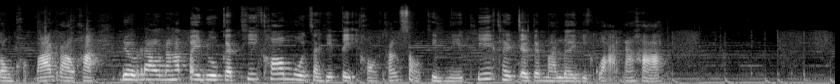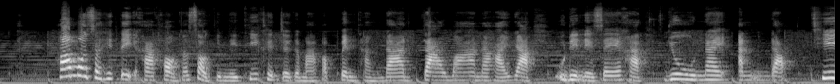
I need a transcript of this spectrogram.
ตรงของบ้านเราค่ะ เดี๋ยวเรานะคะไปดูกันที่ข้อมูลสถิติของทั้งสองทีมนี้ที่เคยเจอกันมาเลยดีกว่านะคะ ข้อมูลสถิติค่ะของทั้งสองทีมนี้ที่เคยเจอกันมาก็เป็นทางด้านเจ้าบ้านนะคะ อย่างอูดิเนเซ่ค่ะ อยู่ในอันดับที่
